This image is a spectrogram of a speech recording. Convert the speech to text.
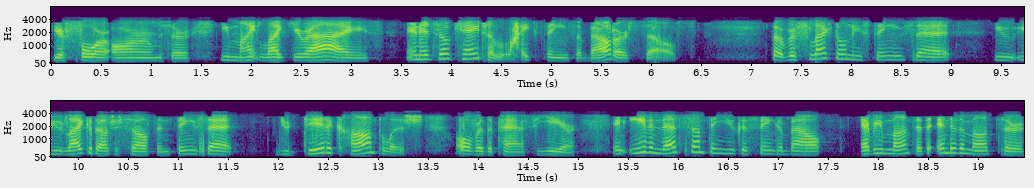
your forearms, or you might like your eyes. And it's okay to like things about ourselves. But reflect on these things that you you like about yourself and things that you did accomplish over the past year. And even that's something you could think about every month at the end of the month or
